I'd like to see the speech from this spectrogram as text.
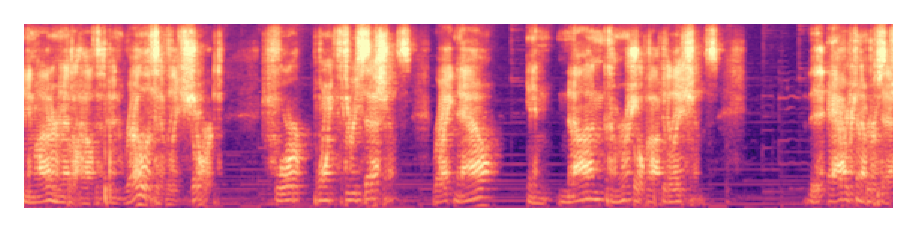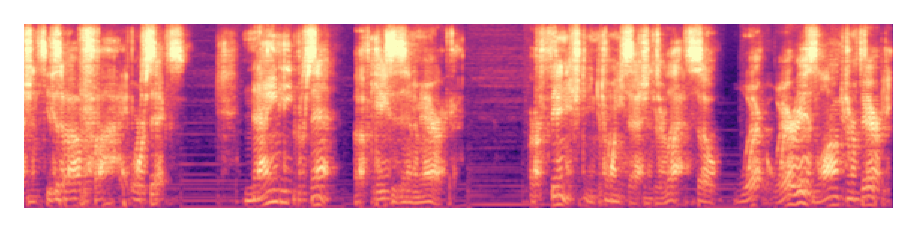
in modern mental health has been relatively short, 4.3 sessions. Right now, in non-commercial populations, the average number of sessions is about five or six. 90% of cases in America are finished in 20 sessions or less. So where, where is long-term therapy?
